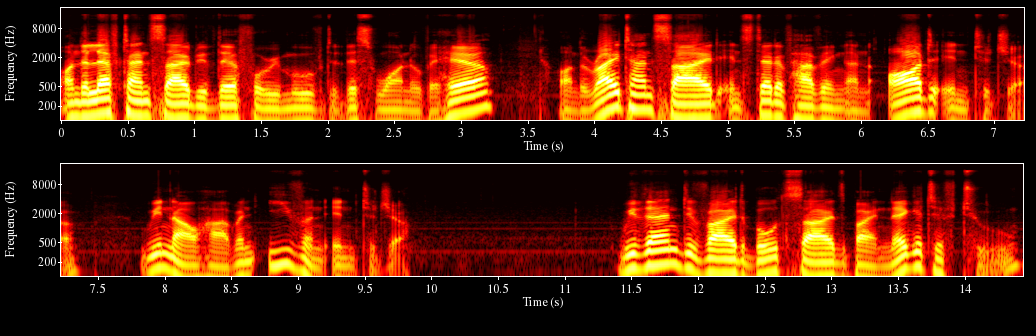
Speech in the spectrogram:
On the left hand side, we've therefore removed this one over here. On the right hand side, instead of having an odd integer, we now have an even integer. We then divide both sides by negative 2,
